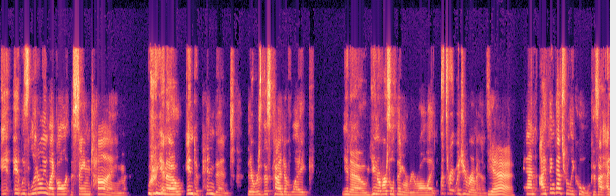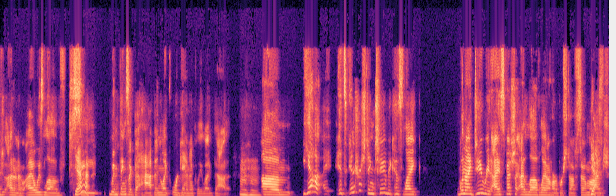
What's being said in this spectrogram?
It, it was literally like all at the same time you know, independent, there was this kind of like, you know, universal thing where we were all like, let's write witchy romance. Yeah. And I think that's really cool because I, I just, I don't know. I always love to Yeah. see when things like that happen, like organically like that. hmm Um, yeah, it's interesting too because like when I do read, I especially I love Lana Harper stuff so much. Yes.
